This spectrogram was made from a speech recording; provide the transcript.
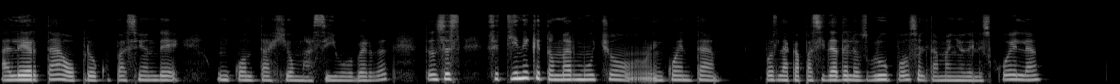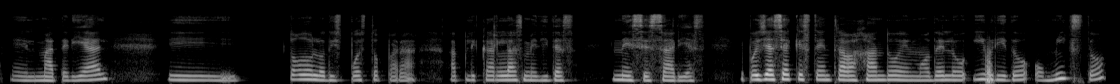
alerta o preocupación de un contagio masivo, ¿verdad? Entonces, se tiene que tomar mucho en cuenta pues la capacidad de los grupos, el tamaño de la escuela, el material y todo lo dispuesto para aplicar las medidas necesarias. Y pues ya sea que estén trabajando en modelo híbrido o mixto,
